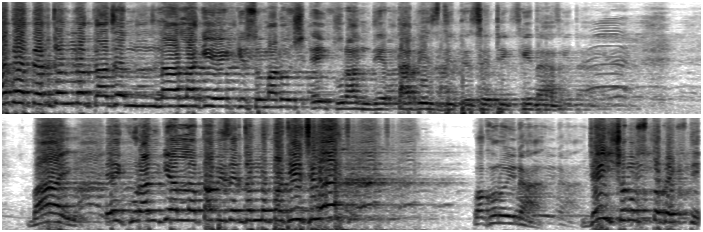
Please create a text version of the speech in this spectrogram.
হেদায়েতের জন্য কাজে না লাগিয়ে কিছু মানুষ এই কোরআন দিয়ে তাবিজ দিতেছে, ঠিক কিনা? ভাই, এই কোরআন কি আল্লাহ তাবিজের জন্য পাঠিয়েছিলেন? কখনোই না। যেই সমস্ত ব্যক্তি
